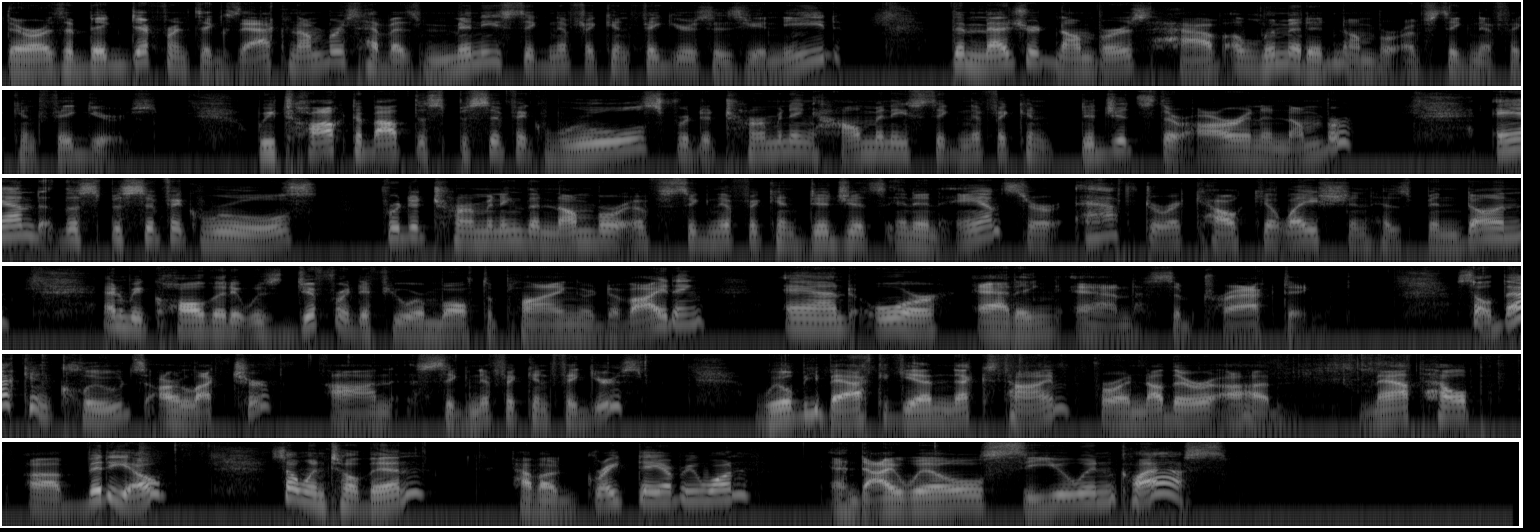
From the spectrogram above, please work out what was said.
There is a big difference. Exact numbers have as many significant figures as you need. The measured numbers have a limited number of significant figures. We talked about the specific rules for determining how many significant digits there are in a number and the specific rules for determining the number of significant digits in an answer after a calculation has been done. And recall that it was different if you were multiplying or dividing and or adding and subtracting. So that concludes our lecture on significant figures. We'll be back again next time for another uh, math help uh, video. So until then, have a great day, everyone, and I will see you in class.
